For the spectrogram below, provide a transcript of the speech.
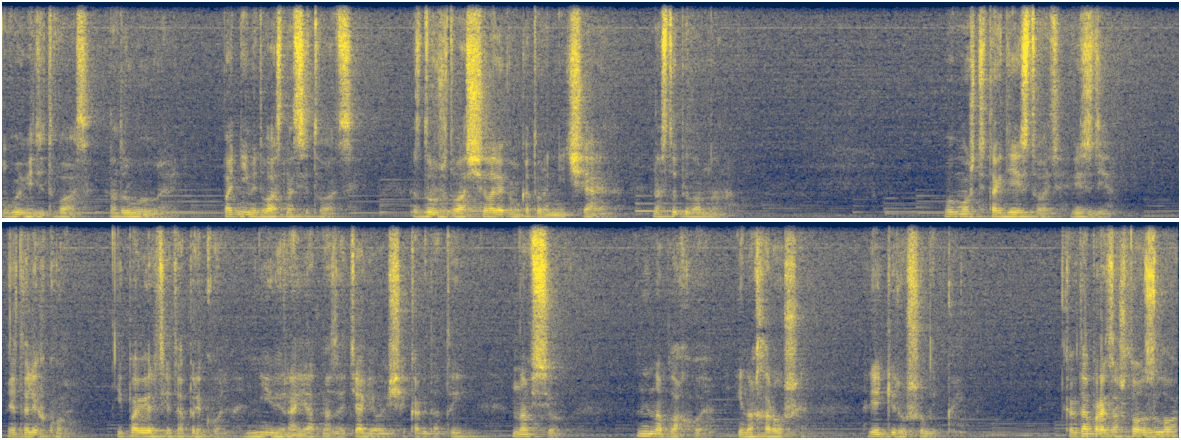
выведет вас на другой уровень, поднимет вас на ситуации, сдружит вас с человеком, который нечаянно наступил вам на ногу. Вы можете так действовать везде. Это легко. И поверьте, это прикольно, невероятно затягивающе, когда ты на все – ни на плохое, и на хорошее. Реагируешь улыбкой. Когда произошло зло,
